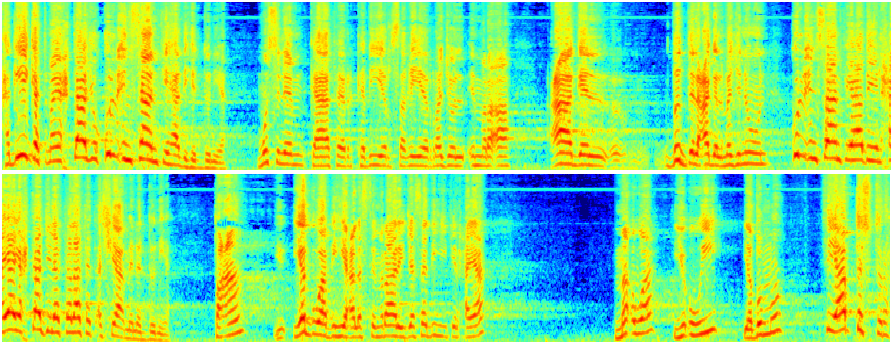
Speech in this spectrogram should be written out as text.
حقيقة ما يحتاجه كل إنسان في هذه الدنيا. مسلم كافر كبير صغير رجل امرأة عاقل ضد العقل مجنون. كل إنسان في هذه الحياة يحتاج إلى ثلاثة أشياء من الدنيا. طعام يقوى به على استمرار جسده في الحياة. مأوى يؤوي يضمه. ثياب تستره.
